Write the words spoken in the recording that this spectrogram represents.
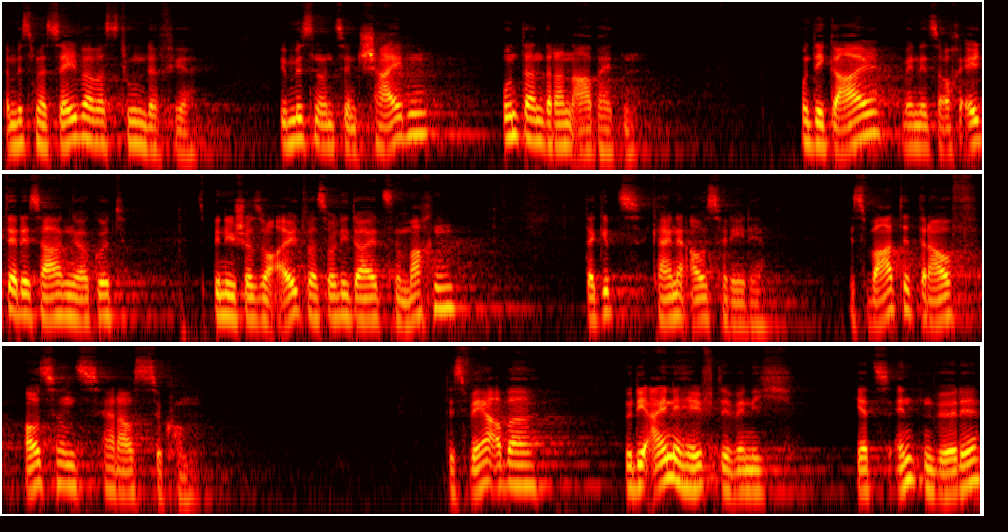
da müssen wir selber was tun dafür. Wir müssen uns entscheiden und dann daran arbeiten. Und egal, wenn jetzt auch Ältere sagen, ja gut, jetzt bin ich schon so alt, was soll ich da jetzt noch machen? Da gibt es keine Ausrede. Es wartet darauf, aus uns herauszukommen. Das wäre aber nur die eine Hälfte, wenn ich jetzt enden würde.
